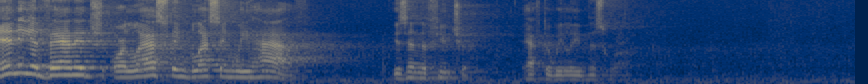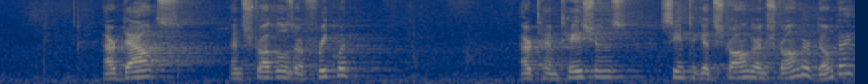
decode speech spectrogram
Any advantage or lasting blessing we have is in the future after we leave this world. Our doubts and struggles are frequent. Our temptations seem to get stronger and stronger, don't they?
